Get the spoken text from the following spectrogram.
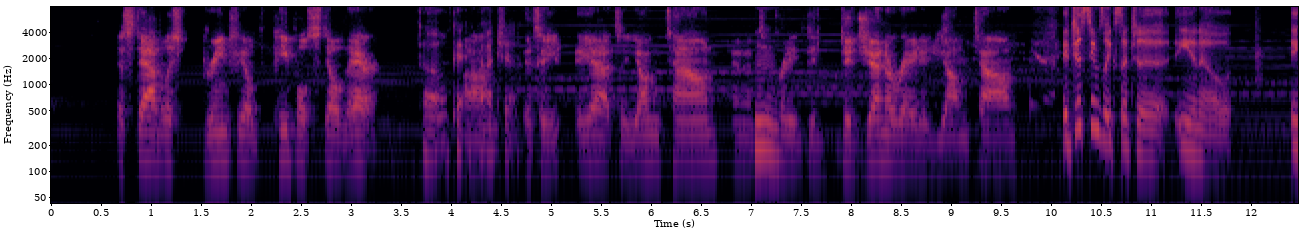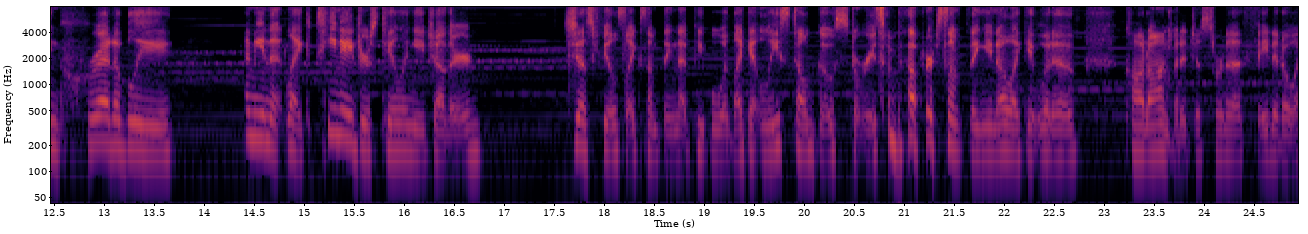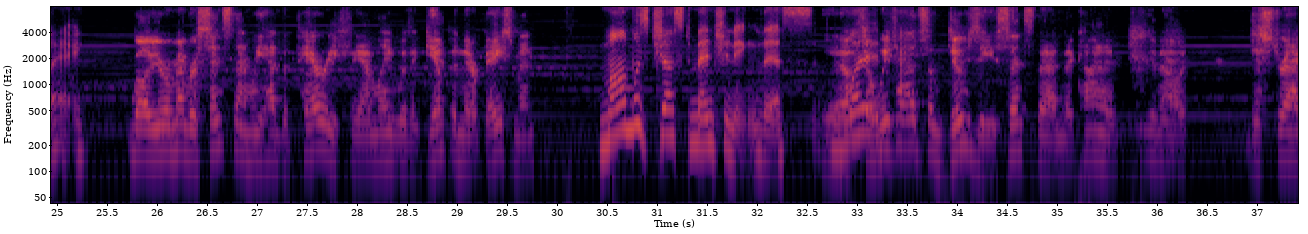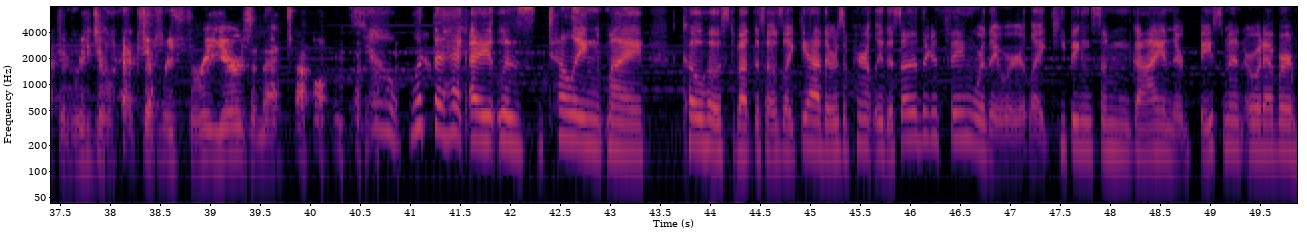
established Greenfield people still there. oh okay Um, gotcha It's a yeah, it's a young town, and it's Hmm. a pretty de- degenerated young town. it just seems like such a you know incredibly i mean it, like teenagers killing each other just feels like something that people would like at least tell ghost stories about or something you know like it would have caught on but it just sort of faded away Well, you remember since then we had the Perry family with a gimp in their basement. Mom was just mentioning this. Yeah, what so we've had some doozies since then that kind of, you know, distract and redirect every three years in that town. yeah what the heck? I was telling my co-host about this. I was like yeah there was apparently this other thing where they were like keeping some guy in their basement or whatever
